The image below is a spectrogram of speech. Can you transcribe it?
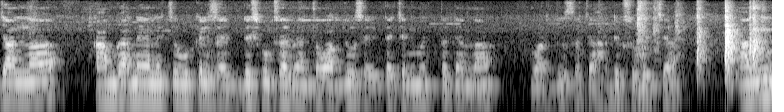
जालना कामगार न्यायालयाचे वकील साहेब देशमुख साहेब यांचा वाढदिवस आहे. त्याच्यानिमित्त त्यांना वाढदिवसाच्या हार्दिक शुभेच्छा. आणि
